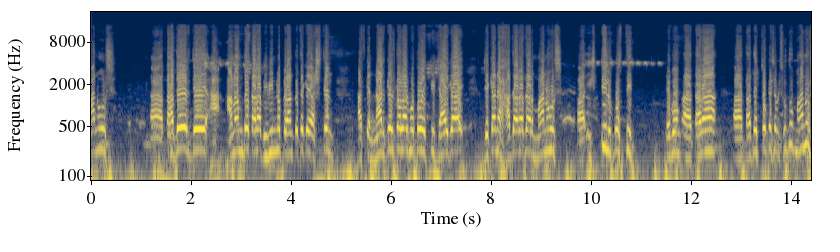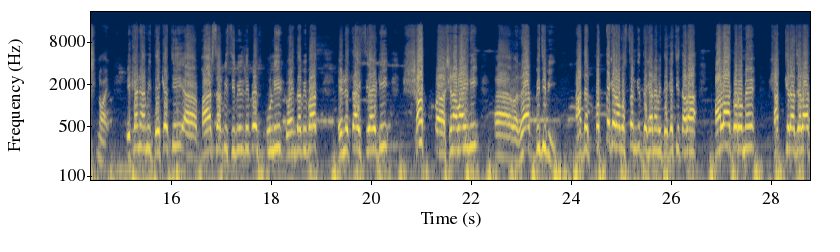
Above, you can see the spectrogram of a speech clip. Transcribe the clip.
মানুষ তাদের যে আনন্দ, তারা বিভিন্ন প্রান্ত থেকে আসছেন। আজকে নারকেল তলার মতো একটি জায়গায়, যেখানে হাজার হাজার মানুষ স্টিল উপস্থিত। এবং তারা তাদের চোখে সামনে শুধু মানুষ নয়, এখানে আমি দেখেছি fire service, civil defence, police, গোয়েন্দা বিভাগ এনএসআই সিআইডি সব সেনাবাহিনী র্যাব, বিজিবি, তাদের প্রত্যেকের অবস্থান কিন্তু এখানে আমি দেখেছি। তারা পালা গরমে সাতক্ষীরা জেলার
